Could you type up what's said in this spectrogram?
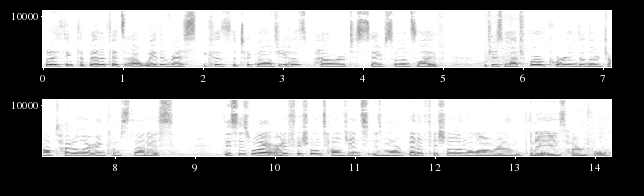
but I think the benefits outweigh the risks because the technology has the power to save someone's life which is much more important than their job title or income status. This is why artificial intelligence is more beneficial in the long run than it is harmful.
